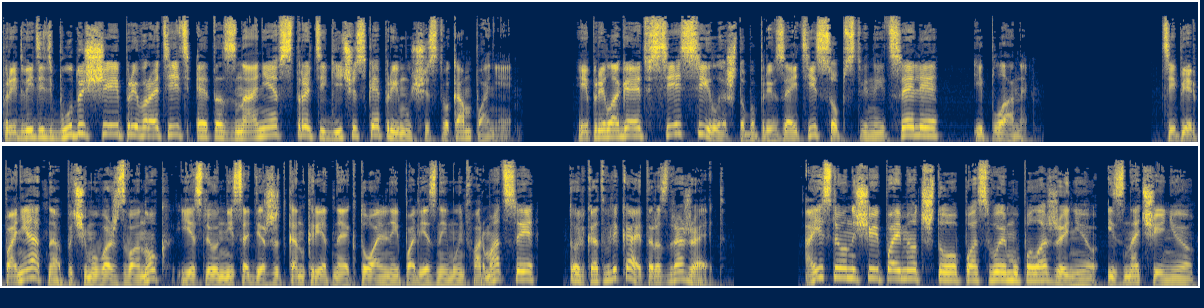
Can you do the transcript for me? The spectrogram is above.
предвидеть будущее и превратить это знание в стратегическое преимущество компании. И прилагает все силы, чтобы превзойти собственные цели и планы. Теперь понятно, почему ваш звонок, если он не содержит конкретной актуальной и полезной ему информации, только отвлекает и раздражает. А если он еще и поймет, что по своему положению и значению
